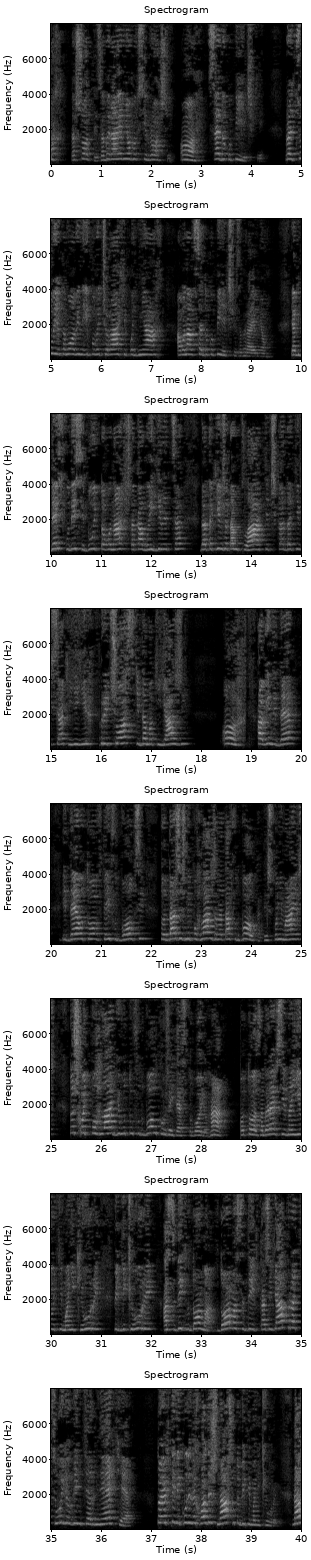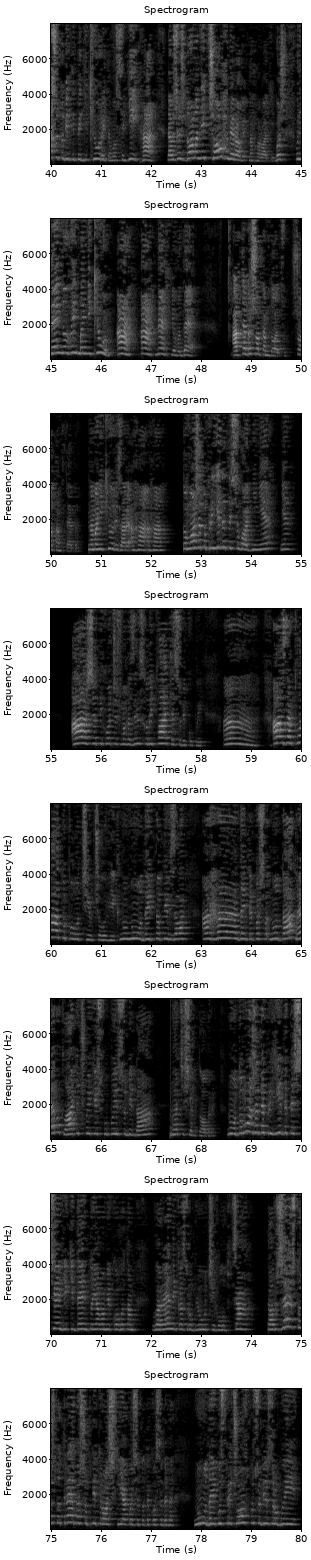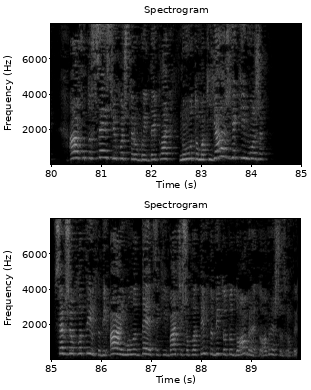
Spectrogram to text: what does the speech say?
Ах, та що ти? Забирає в нього всі гроші. Ой, все до копієчки. Працює тому він і по вечорах, і по днях, а вона все до копієчки забирає в нього. Як десь кудись ідуть, то вона ж така виділиться, да такі вже там платічка, да ті всякі її прически, да макіяжі. Ох, а він іде, іде ото в тій футболці, то навіть ж не поглажена та футболка, ти ж понімаєш? То ж хоч погладь йому ту футболку вже йде з тобою, га? Ото забере всі на її оті манікюри, підікюри, а сидить вдома, вдома сидить, каже, я працюю в інтернеті. То як ти нікуди не ходиш, нащо тобі ті манікюри? Нащо тобі ті педикюри там сидіть, га? Та вже ж вдома нічого не робить на городі, бо ж у неї новий манікюр. А, а, нех його де? А в тебе що там, доцю? Що там в тебе? На манікюрі зараз, ага, ага. То може то приїдете сьогодні, ні? Ні? А, ще ти хочеш в магазин сходити, плаття собі купити. А, а зарплату получив чоловік. Ну ну, дай то ти взяла. Ага, дай ти пішла. Ну да, треба платячко якесь купи собі, да. Бачиш, як добре. Ну, то може де приїдете ще який день, то я вам якого там вареника зроблю чи голубця. Та вже ж то, що треба, щоб ти трошки якось ото тако себе да. Ну, да якусь прическу собі зроби. А, фотосесію хочете робити, дай плать. Ну, то макіяж який може. Все вже оплатив тобі. Ай, молодець, який бачиш, оплатив тобі, то то добре, добре, що зробив.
